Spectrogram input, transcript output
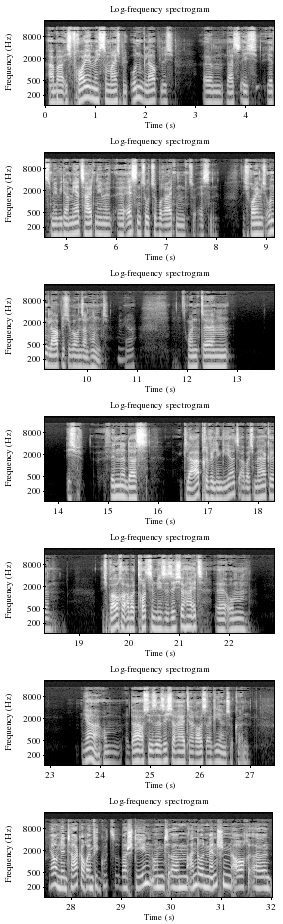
aber ich freue mich zum Beispiel unglaublich, ähm, dass ich jetzt mir wieder mehr Zeit nehme, äh, Essen zuzubereiten und zu essen. Ich freue mich unglaublich über unseren Hund. Mhm. Ja. Und ähm, ich finde das klar privilegiert, aber ich merke, ich brauche aber trotzdem diese Sicherheit, äh, um ja, um da aus dieser Sicherheit heraus agieren zu können. Ja, um den Tag auch irgendwie gut zu überstehen und ähm, anderen Menschen auch, äh,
